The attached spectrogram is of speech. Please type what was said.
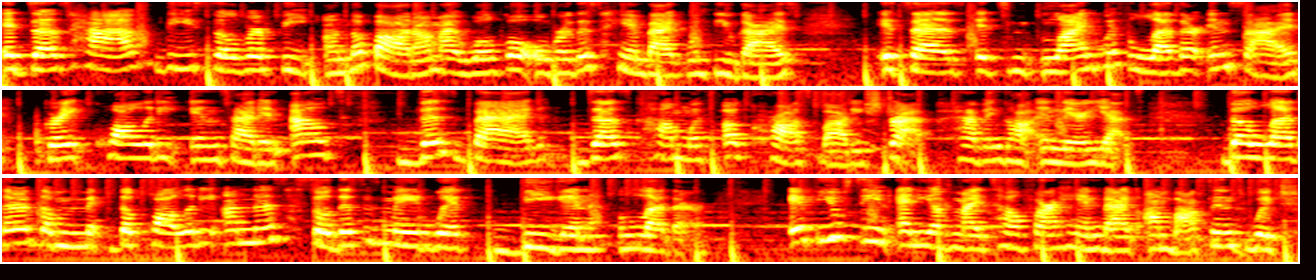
It does have the silver feet on the bottom. I will go over this handbag with you guys. It says it's lined with leather inside, great quality inside and out. This bag does come with a crossbody strap. Haven't gotten there yet. The leather, the, the quality on this, so this is made with vegan leather. If you've seen any of my Telfar handbag unboxings, which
